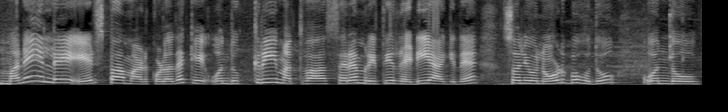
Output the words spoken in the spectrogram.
ಮನೆಯಲ್ಲೇ ಏರ್ ಸ್ಪಾ ಮಾಡ್ಕೊಳ್ಳೋದಕ್ಕೆ ಒಂದು ಕ್ರೀಮ್ ಅಥವಾ ಸೆರಮ್ ರೀತಿ ರೆಡಿ ಆಗಿದೆ. ಸೊ ನೀವು ನೋಡಬಹುದು. ಒಂದು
